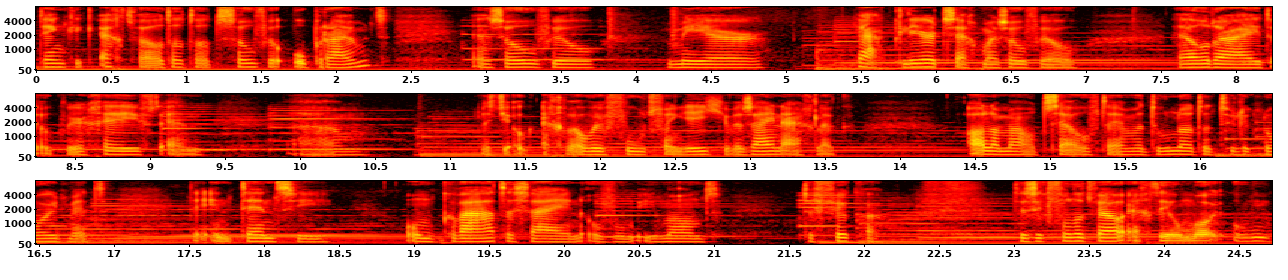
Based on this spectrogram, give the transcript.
denk ik echt wel dat dat zoveel opruimt. En zoveel meer ja, kleert, zeg maar, zoveel helderheid ook weer geeft. En um, dat je ook echt wel weer voelt van jeetje, we zijn eigenlijk allemaal hetzelfde. En we doen dat natuurlijk nooit met de intentie om kwaad te zijn of om iemand te fucken. Dus ik vond het wel echt heel mooi om,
